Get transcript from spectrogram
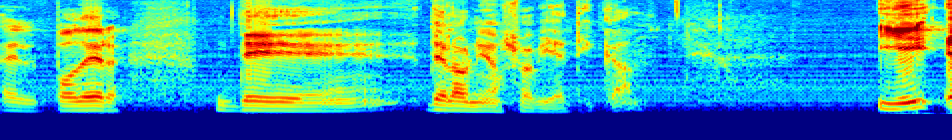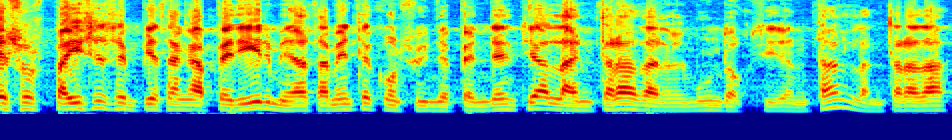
el poder de, la Unión Soviética. Y esos países empiezan a pedir inmediatamente con su independencia la entrada en el mundo occidental, la entrada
